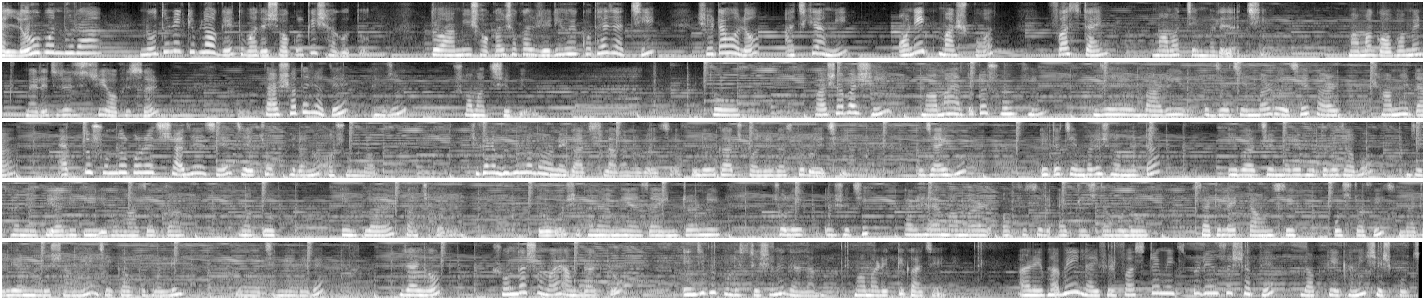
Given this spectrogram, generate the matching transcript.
Hello বন্ধুরা, নতুন একটি ব্লগে তোমাদের সকলকে স্বাগত। তো আমি সকাল সকাল রেডি হয়ে কোথায় যাচ্ছি, সেটা হলো আজকে আমি অনেক মাস পর ফার্স্ট টাইম মামার চেম্বারে যাচ্ছি। মামা গভর্নমেন্ট ম্যারেজ রেজিস্ট্রি অফিসার তার সাথে সাথে একজন সমাজসেবীও তো পাশাপাশি মামা এতটা শৌখিন যে বাড়ির যে চেম্বার রয়েছে, তার সামনেটা এত সুন্দর করে সাজিয়েছে যে চোখ ফেরানো অসম্ভব। সেখানে বিভিন্ন ধরনের গাছ লাগানো রয়েছে। ফুলের গাছ, ফলের গাছ তো রয়েছেই। তো যাই হোক, এটা চেম্বারের সামনেটা এবার চেম্বারের ভেতরে যাব, যেখানে পিয়ালিদি এবং আজাদা মতো এমপ্লয়ার কাজ করেন। তো সেখানে আমি অ্যাজ আ ইন্টার্নি চলে এসেছি। আর হ্যাঁ আমার অফিসের অ্যাড্রেসটা হলো satellite township post office, battalion মোড়ের সামনে, যে কাউকে বললেই চিনিয়ে দেবে। যাই হোক, সন্ধ্যার সময় আমরা একটু এনজিপি পুলিশ স্টেশনে গেলাম, মামার একটি কাজে। আর এভাবেই লাইফের ফার্স্ট টাইম এক্সপিরিয়েন্সের সাথে ব্লগটি এখানেই শেষ করছি।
